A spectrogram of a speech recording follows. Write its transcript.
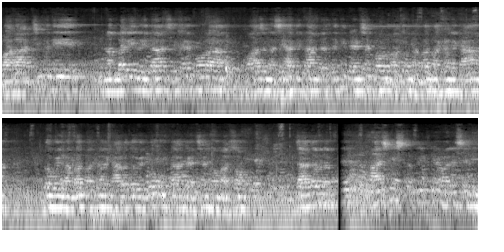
वाला अच्छी बुद्धि नंबर ही सिखे पूरा वाज नसीहत इताम करते की टेंशन बहुत मसो नंबर मखन ने कहा दो वे नंबर मखना ख्याल दो वे दो उनका पेंशन को मासूम ज़्यादा मतलब आज की इस तकलीफ़ के हवाले से भी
